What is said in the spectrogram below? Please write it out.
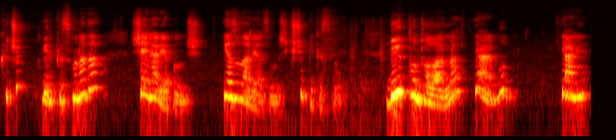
küçük bir kısmına da şeyler yapılmış. Yazılar yazılmış, küçük bir kısmı. Büyük puntolarla yani bu yani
